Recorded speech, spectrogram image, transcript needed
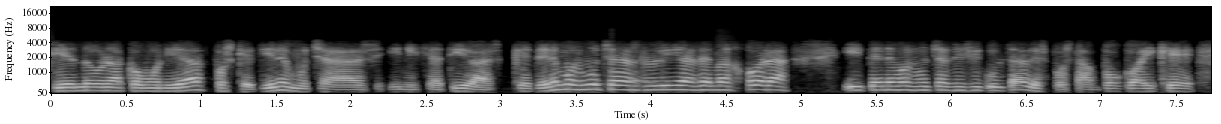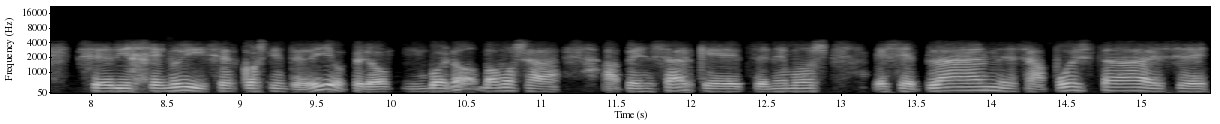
siendo una comunidad pues que tiene muchas iniciativas, que tenemos muchas líneas de mejora y tenemos muchas dificultades, pues tampoco hay que ser ingenuo y ser consciente de ello, pero bueno, vamos a, a pensar que tenemos ese plan, esa apuesta, ese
